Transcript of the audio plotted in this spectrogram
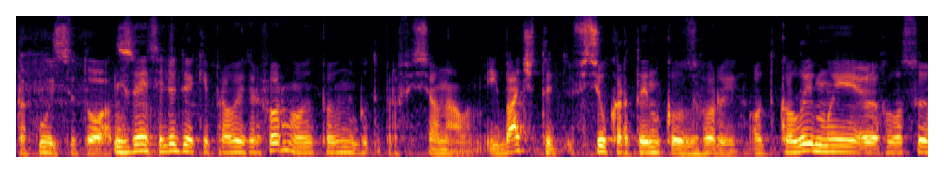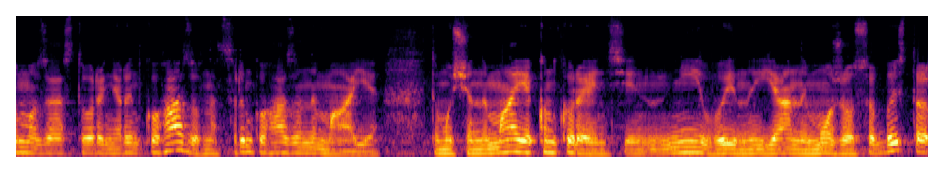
такую ситуацию? Мені здається, люди, які проводять реформи, вони повинні бути професіоналами і бачити всю картинку згори. От коли ми е, голосуємо за створення ринку газу, в нас ринку газу немає, тому що немає конкуренції. Ні, ви, ні я не можу особисто е,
